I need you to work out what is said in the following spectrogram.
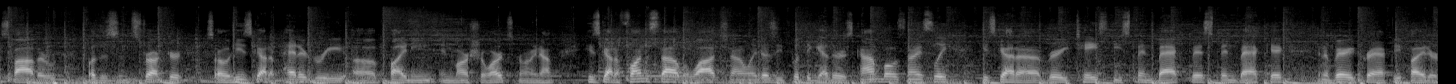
His father was his instructor, so he's got a pedigree of fighting in martial arts growing up. He's got a fun style to watch. Not only does he put together his combos nicely, he's got a very tasty spin back fist, spin back kick, and a very crafty fighter.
